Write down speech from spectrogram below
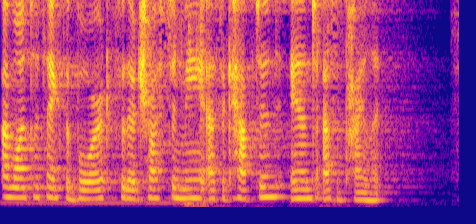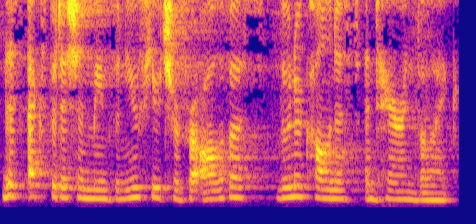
I want to thank the board for their trust in me as a captain and as a pilot. This expedition means a new future for all of us, lunar colonists and Terrans alike.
